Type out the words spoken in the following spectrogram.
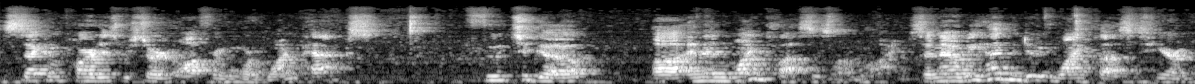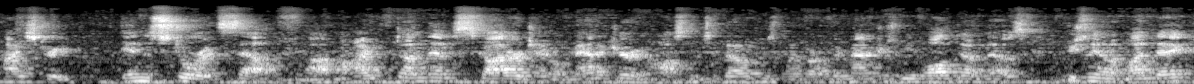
The second part is we started offering more wine packs, food to go, uh, and then wine classes online. So now we had been doing wine classes here on High Street in the store itself. Um, I've done them. Scott, our general manager, and Austin Tabone, who's one of our other managers, we've all done those. Usually on a Monday,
